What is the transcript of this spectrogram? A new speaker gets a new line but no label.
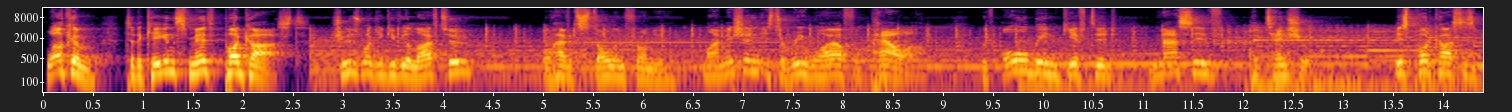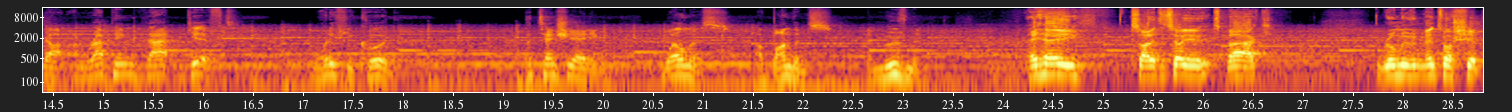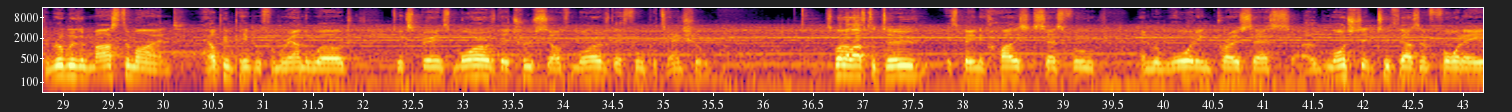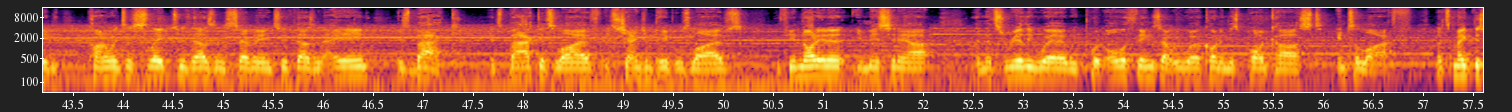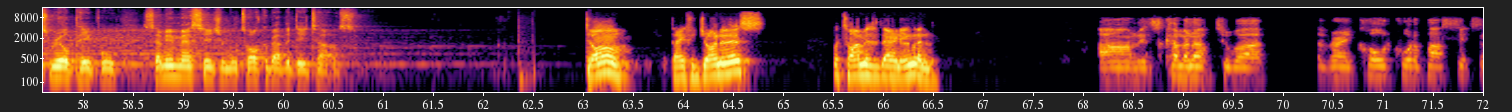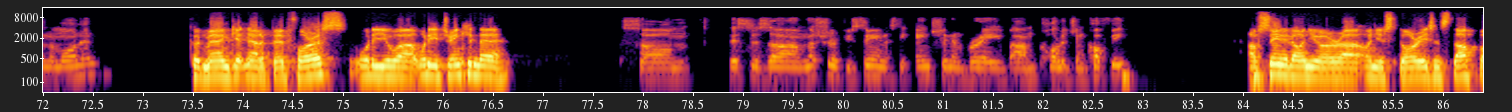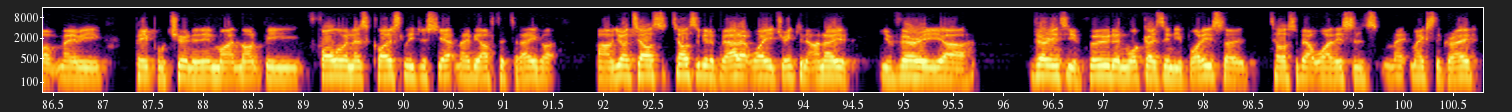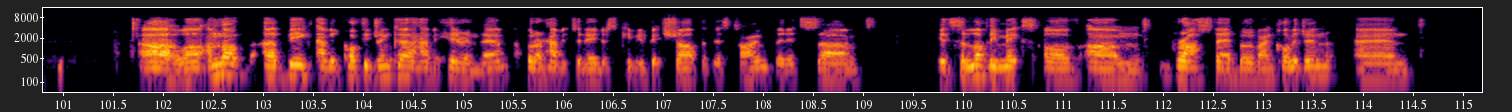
Welcome to the Keegan Smith podcast. Choose what you give your life to or have it stolen from you. My mission is to rewire for power. We've all been gifted massive potential. This podcast is about unwrapping that gift. What if you could? Potentiating wellness, abundance, and movement.
Hey, hey, excited to tell you it's back. The Real Movement Mentorship, the Real Movement Mastermind, helping people from around the world to experience more of their true self, more of their full potential. It's what I love to do. It's been a highly successful and rewarding process. I launched it in 2014, kind of went to sleep 2017, 2018. It's back. It's back, it's live, it's changing people's lives. If you're not in it, you're missing out. And that's really where we put all the things that we work on in this podcast into life. Let's make this real, people. Send me a message and we'll talk about the details.
Dom, thanks for joining us. What time is it there in England?
Um, it's coming up to uh, a very cold quarter past six in the morning.
Good man, getting out of bed for us. What are you? Uh, what are you drinking there?
So um, this is um, I'm not sure if you've seen it's the ancient and brave um, collagen coffee.
I've seen it on your uh, on your stories and stuff, but maybe people tuning in might not be following as closely just yet. Maybe after today, but um, you want to tell us tell us a bit about it? Why you're drinking it? I know you're very uh, very into your food and what goes into your body. So tell us about why this is makes the grade.
Ah, uh, well, I'm not a big avid coffee drinker. I have it here and there. I thought I'd have it today just to keep me a bit sharp at this time. But it's um, it's a lovely mix of um, grass-fed bovine collagen and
